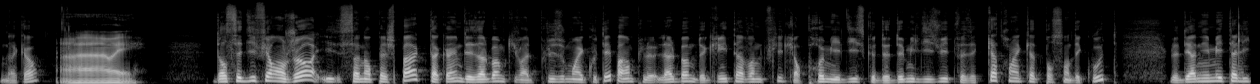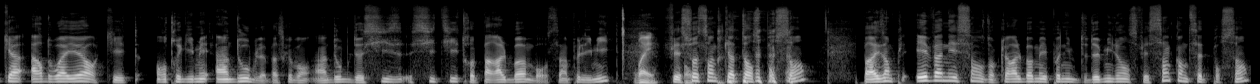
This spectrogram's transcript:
D'accord? Ah ouais. Dans ces différents genres, ça n'empêche pas que tu as quand même des albums qui vont être plus ou moins écoutés. Par exemple, l'album de Greta Van Fleet, leur premier disque de 2018, faisait 84% d'écoute. Le dernier Metallica Hardwire, qui est entre guillemets un double, parce que bon, un double de 6 titres par album, bon, c'est un peu limite, Ouais. fait Bon. 74%. Par exemple, Evanescence, donc leur album éponyme de 2011, fait 57%.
